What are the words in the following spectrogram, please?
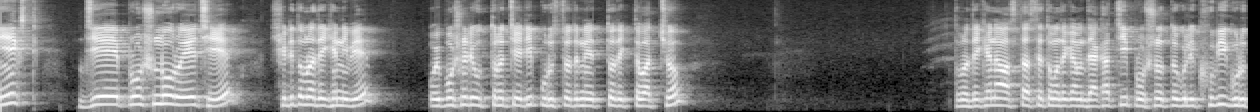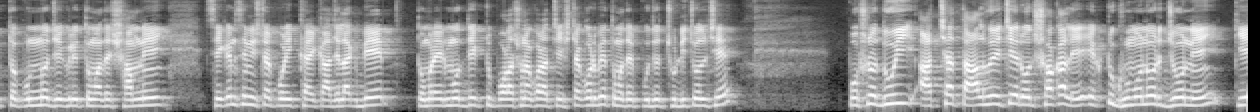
নেক্সট যে প্রশ্ন রয়েছে, সেটি তোমরা দেখে নিবে। ওই প্রশ্নটির উত্তর হচ্ছে এটি পুরুষ নৃত্য দেখতে পাচ্ছ। তোমরা দেখে নাও, আস্তে আস্তে তোমাদেরকে আমি দেখাচ্ছি। প্রশ্ন উত্তরগুলি খুবই গুরুত্বপূর্ণ, যেগুলি তোমাদের সামনেই সেকেন্ড সেমিস্টার পরীক্ষায় কাজে লাগবে। তোমরা এর মধ্যে একটু পড়াশোনা করার চেষ্টা করবে, তোমাদের পুজোর ছুটি চলছে। প্রশ্ন দুই আচ্ছা তাল হয়েছে রোজ সকালে, একটু ঘুমানোর জো কে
